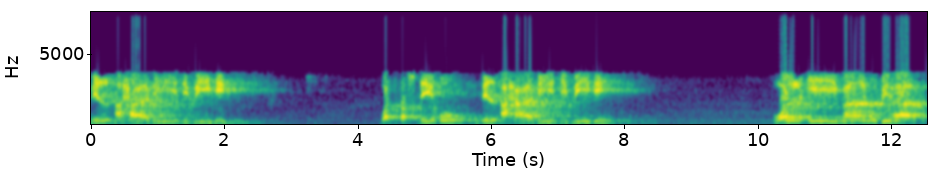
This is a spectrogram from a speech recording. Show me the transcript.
بالأحاديث فيه. والتصديق بالأحاديث فيه. والإيمان بها.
